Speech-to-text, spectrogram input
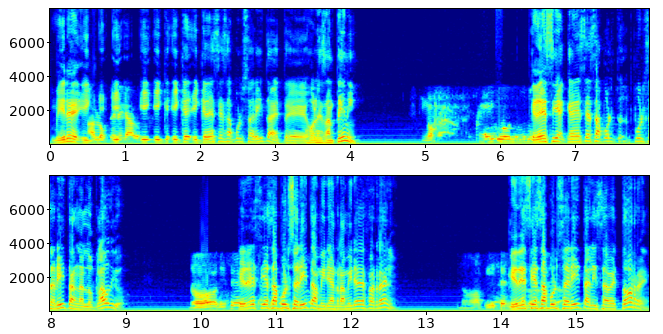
Mire, y, A los y, delegados. y, qué- decía esa pulserita, este Jorge Santini? no ¿Qué decía, qué decía esa pul- pulserita, Arnaldo Claudio? no dice ¿Qué decía esa pulserita, Miriam Ramírez de Ferrer? no aquí dice ¿Qué decía esa pulserita, Elizabeth Torres?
